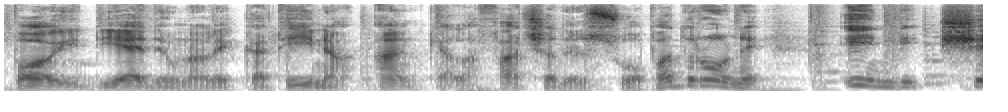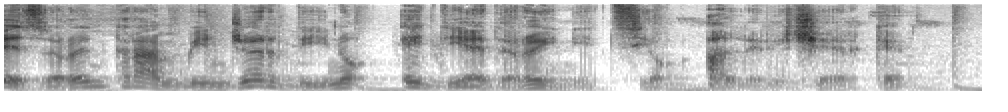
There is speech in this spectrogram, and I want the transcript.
poi diede una leccatina anche alla faccia del suo padrone, indi scesero entrambi in giardino e diedero inizio alle ricerche.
